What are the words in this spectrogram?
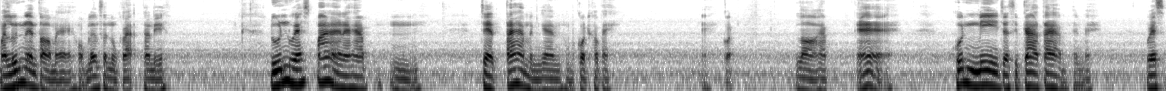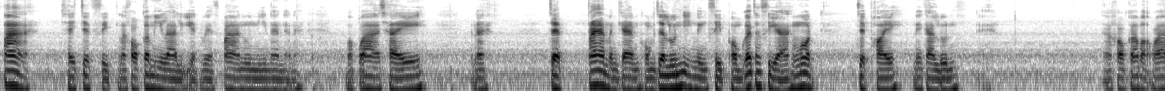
มาลุ้นกันต่อมา ผมเริ่มสนุกละตอนนี้ ลุ้นเวสป้านะครับ อืมเจ็ดแต้มเหมือนกัน ผมกดเข้าไป กดรอครับ อ่า คุณมี79แต้มเห็นไหมเวสป้า ใช้ 70 แล้วเขาก็มีรายละเอียดเวสป้านู่นนี่นั่นนะนะ บอกว่าใช้นะเจ็ดแต้มเหมือนกัน ผมจะลุ้นอีกหนึ่งสิทธิ์ผมก็จะเสียทั้งหมดเจ็ดพอยในการลุ้นแล้วเขาก็บอกว่า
